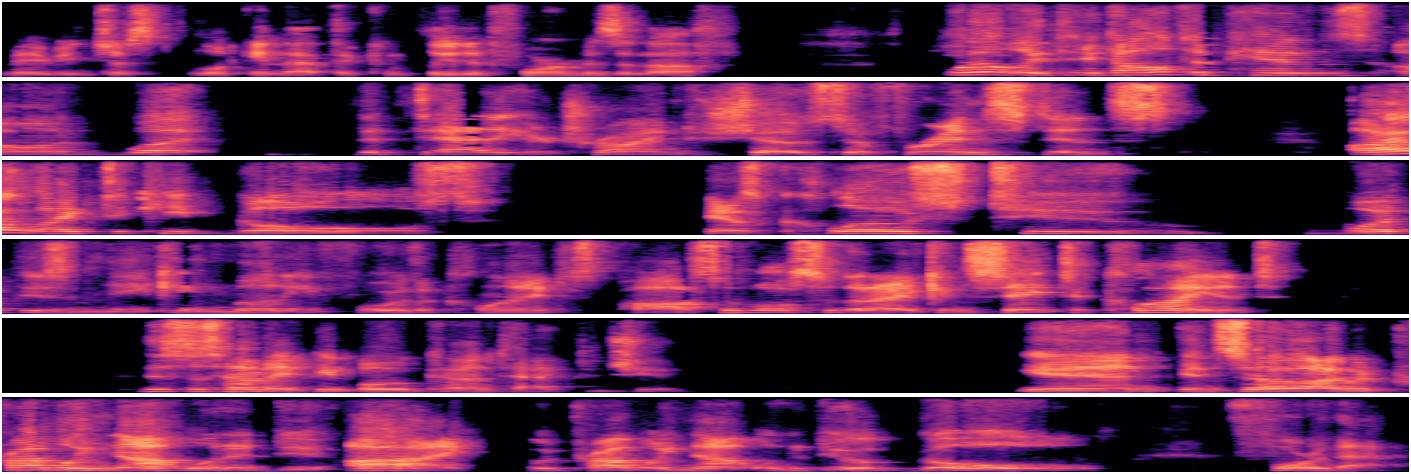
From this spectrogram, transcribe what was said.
maybe just looking at the completed form is enough? Well, it, it all depends on what the data you're trying to show. So, for instance, I like to keep goals as close to what is making money for the client as possible so that I can say to client, this is how many people who contacted you. And, and so I would probably not want to do, I would probably not want to do a goal for that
